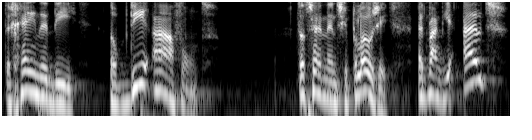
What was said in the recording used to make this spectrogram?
degene die op die avond, dat zijn Nancy Pelosi. Het maakt niet uit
